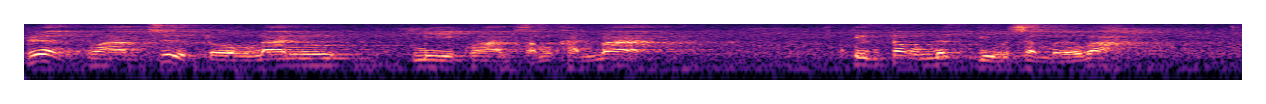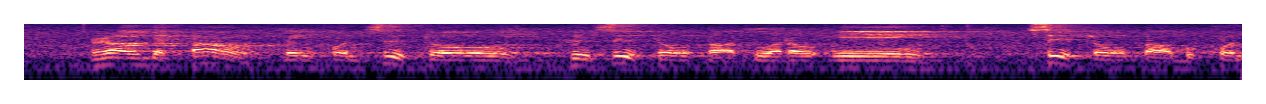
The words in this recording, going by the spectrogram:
เรื่องความซื่อตรงนั้นมีความสำคัญมาก จึงต้องนึกอยู่เสมอว่า เราจะต้องเป็นคนซื่อตรงคือซื่อตรงต่อตัวเราเอง ซื่อตรงต่อบุคคล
